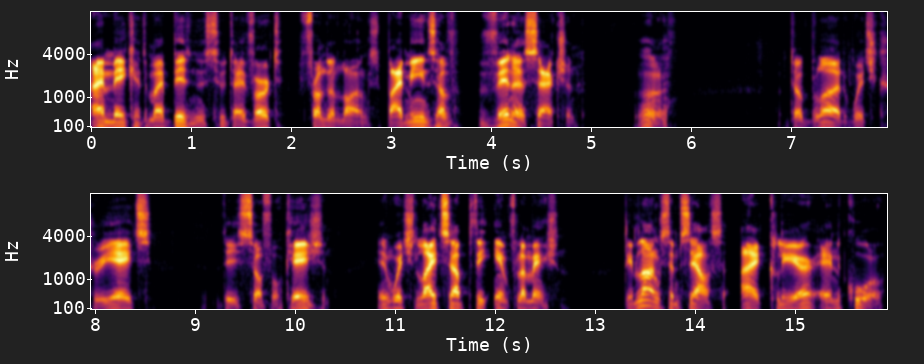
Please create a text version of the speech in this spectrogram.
I make it my business to divert from the lungs by means of venesection. The blood which creates the suffocation and which lights up the inflammation. The lungs themselves I clear and cool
